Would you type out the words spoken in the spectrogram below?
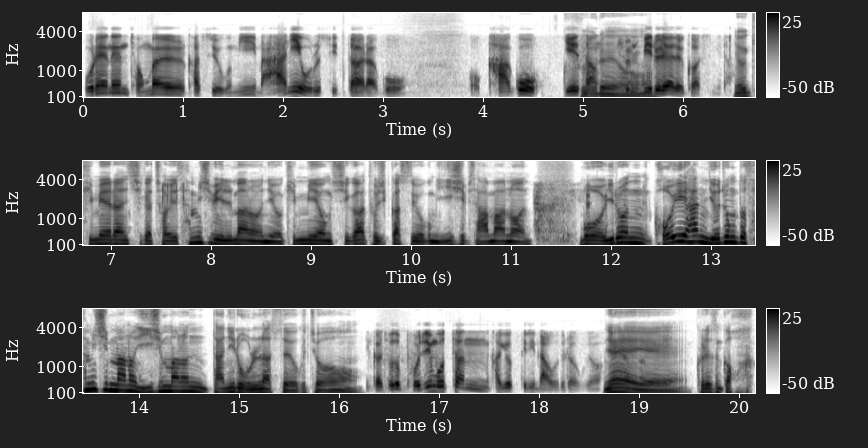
올해는 정말 가스 요금이 많이 오를 수 있다라고 어, 각오 예상 그래요. 준비를 해야 될 것 같습니다. 여기 김혜란 씨가 저희 31만 원이요. 김미영 씨가 도시가스 요금 24만 원. 뭐 이런 거의 한 요 정도 30만 원, 20만 원 단위로 올랐어요. 그죠? 그러니까 저도 보지 못한 가격들이 나오더라고요. 예, 예. 그래서 그러니까 확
